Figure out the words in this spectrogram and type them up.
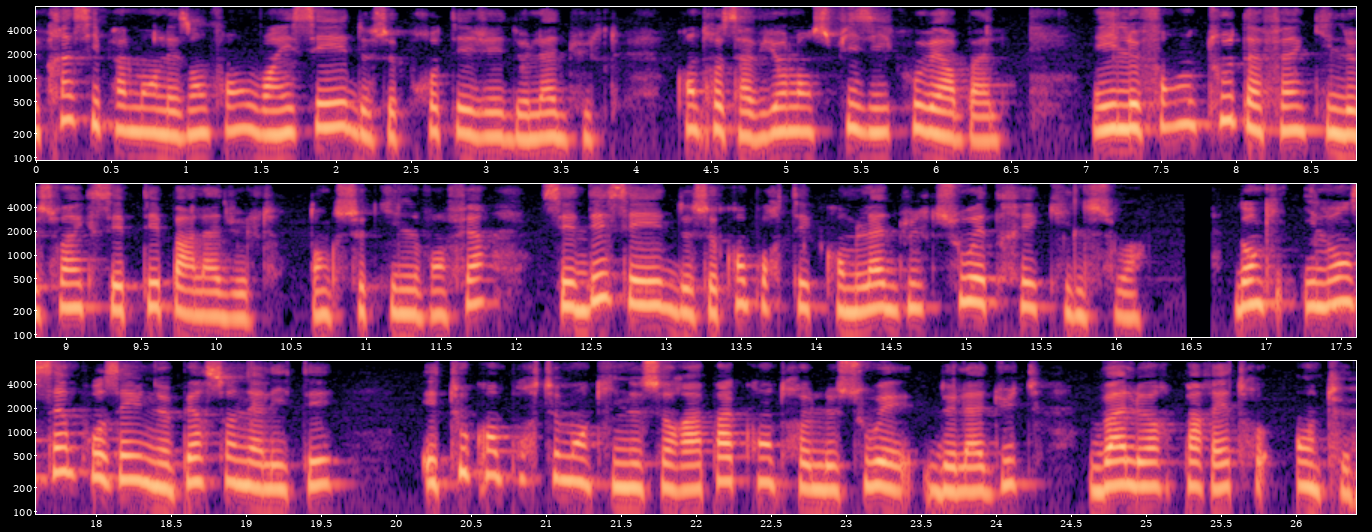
et principalement les enfants, vont essayer de se protéger de l'adulte contre sa violence physique ou verbale et ils le feront tout afin qu'il le soit accepté par l'adulte. Donc ce qu'ils vont faire, c'est d'essayer de se comporter comme l'adulte souhaiterait qu'il soit. Donc ils vont s'imposer une personnalité et tout comportement qui ne sera pas contre le souhait de l'adulte va leur paraître honteux.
